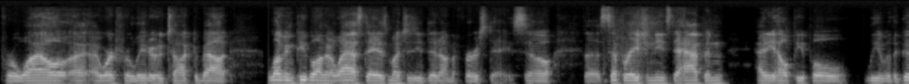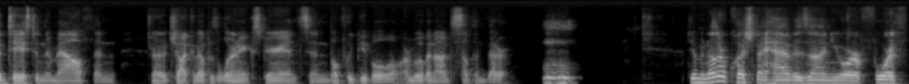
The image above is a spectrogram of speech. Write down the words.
For a while, I, I worked for a leader who talked about loving people on their last day as much as you did on the first day. So the separation needs to happen. How do you help people leave with a good taste in their mouth and try to chalk it up as a learning experience? And hopefully people are moving on to something better. Mm-hmm. Jim, another question I have is on your fourth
